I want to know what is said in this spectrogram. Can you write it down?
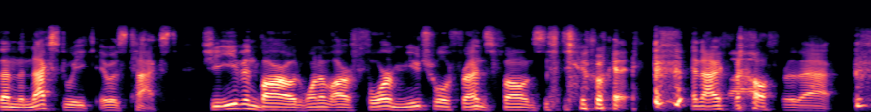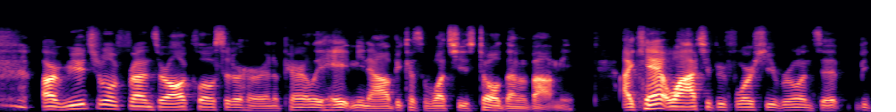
Then the next week, it was text. She even borrowed one of our four mutual friends' phones to do it, and I Wow. fell for that. Our mutual friends are all closer to her and apparently hate me now because of what she's told them about me. I can't watch it before she ruins it. Be-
